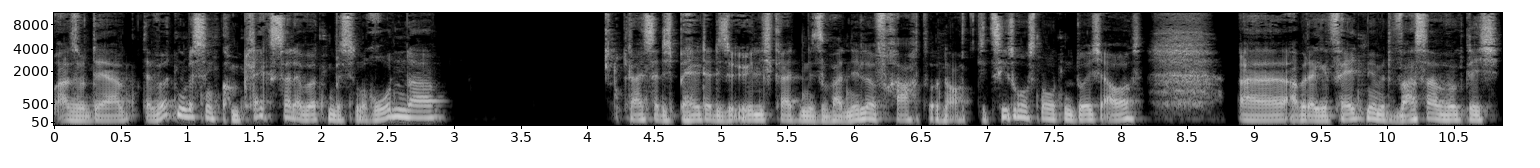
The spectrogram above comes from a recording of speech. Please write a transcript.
also der, der wird ein bisschen komplexer, der wird ein bisschen runder. Gleichzeitig behält er diese Öligkeit und diese Vanillefracht und auch die Zitrusnoten durchaus. Äh, aber der gefällt mir mit Wasser wirklich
